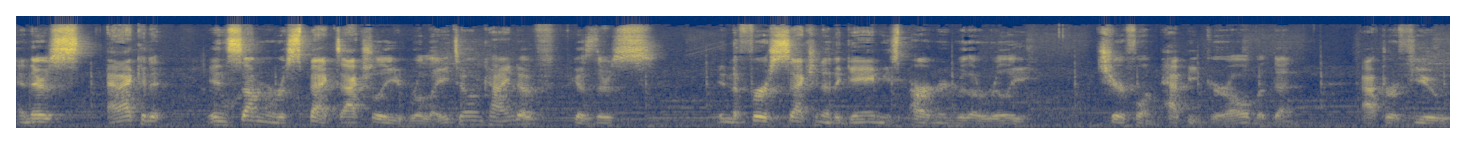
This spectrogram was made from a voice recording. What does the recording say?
And there's, and I could, in some respects, actually relate to him kind of because there's, in the first section of the game, he's partnered with a really cheerful and peppy girl, but then after a few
